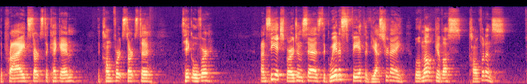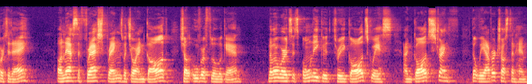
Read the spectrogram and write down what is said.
the pride starts to kick in, the comfort starts to take over. And C.H. Spurgeon says, The greatest faith of yesterday will not give us confidence for today unless the fresh springs which are in God shall overflow again. In other words, it's only good through God's grace and God's strength that we ever trust in Him.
